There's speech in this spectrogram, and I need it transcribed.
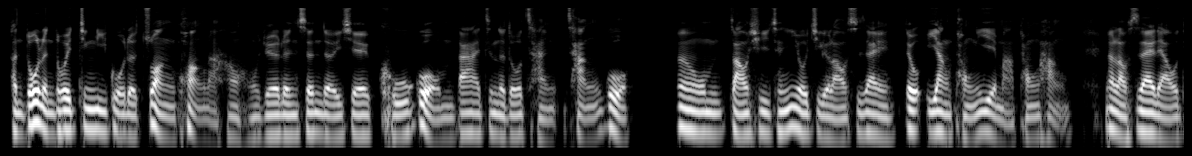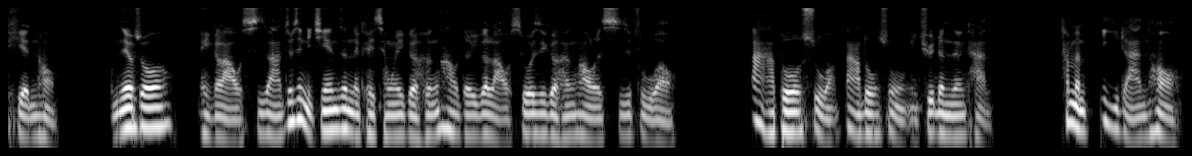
很多人都会经历过的状况啦。哈。我觉得人生的一些苦果，我们大概真的都尝尝过。嗯，我们早期曾经有几个老师在，就一样同业嘛，同行。那老师在聊天，哈，我们就说每个老师啊，就是你今天真的可以成为一个很好的一个老师，或是一个很好的师傅哦。大多数啊，大多数你去认真看，他们必然哈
